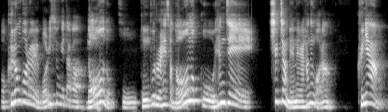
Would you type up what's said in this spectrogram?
어, 그런 거를 머릿속에다가 넣어놓고 공부를 해서 넣어놓고 현재 실전 매매를 하는 거랑 그냥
